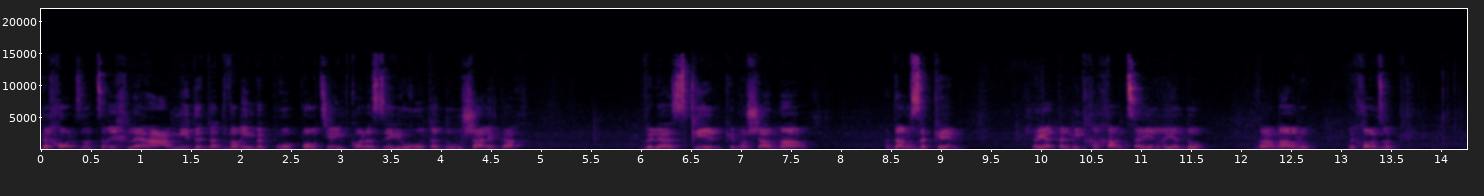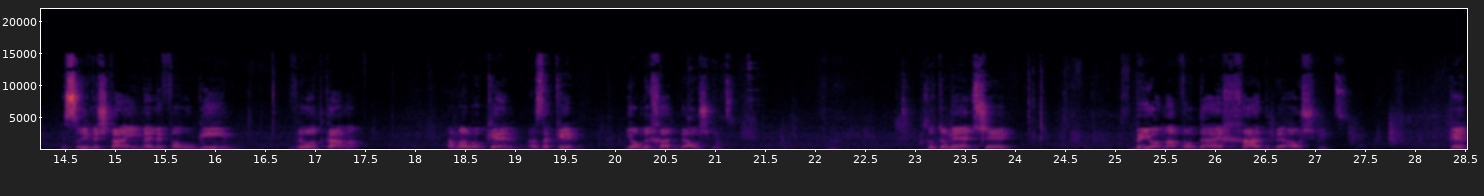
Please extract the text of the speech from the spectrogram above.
בכל זאת צריך להעמיד את הדברים בפרופורציה עם כל הזהירות הדרושה לכך, ולהזכיר, כמו שאמר אדם זקן, שהיה תלמיד חכם צעיר לידו, ואמר לו, בכל זאת, 22 אלף הרוגים ועוד כמה? אמר לו כן, הזקן, יום אחד באושוויץ. זאת אומרת שביום עבודה אחד באושוויץ, כן,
